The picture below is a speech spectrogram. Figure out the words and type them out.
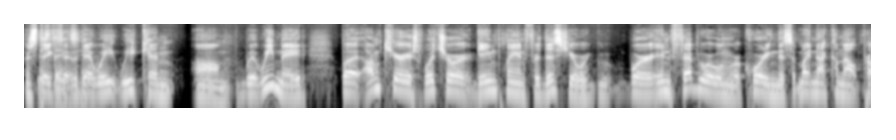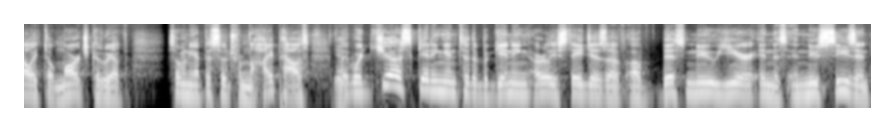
mistakes, Mistakes, that, yeah. that we, we can, um, that we made. But I'm curious, what's your game plan for this year? We're, we're in February when we're recording this. It might not come out probably till March because we have so many episodes from the Hype House. But we're just getting into the beginning, early stages of, of this new year in this in new season.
